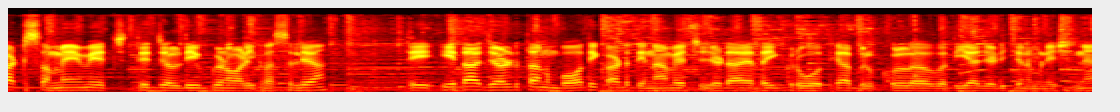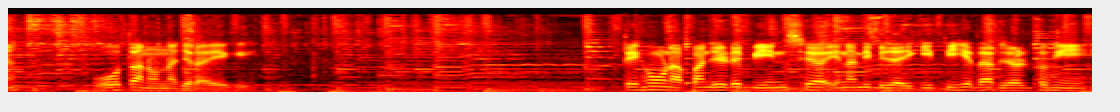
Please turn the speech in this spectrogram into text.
ਘੱਟ ਸਮੇਂ ਵਿੱਚ ਤੇ ਜਲਦੀ ਉੱਗਣ ਵਾਲੀ ਫਸਲ ਆ ਤੇ ਇਹਦਾ ਰਿਜ਼ਲਟ ਤੁਹਾਨੂੰ ਬਹੁਤ ਹੀ ਘੱਟ ਦਿਨਾਂ ਵਿੱਚ ਜਿਹੜਾ ਇਹਦਾ ਹੀ ਗਰੋਥ ਆ, ਬਿਲਕੁਲ ਵਧੀਆ ਜਿਹੜੀ ਜਰਮੀਨੇਸ਼ਨ ਆ, ਉਹ ਤੁਹਾਨੂੰ ਨਜ਼ਰ ਆਏਗੀ। ਤੇ ਹੁਣ ਆਪਾਂ ਜਿਹੜੇ ਬੀਨਸ ਆ, ਇਹਨਾਂ ਦੀ ਬਿਜਾਈ ਕੀਤੀ ਇਹਦਾ ਰਿਜ਼ਲਟ ਤੁਸੀਂ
